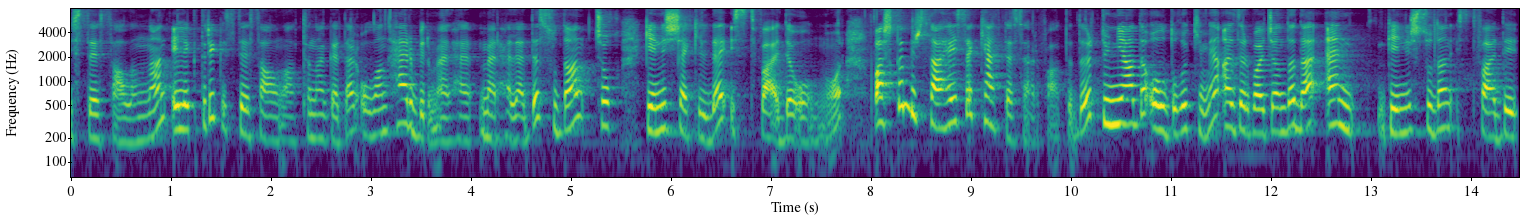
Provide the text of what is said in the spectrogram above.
istehsalından elektrik istehsalatına qədər olan hər bir mərhələdə sudan çox geniş şəkildə istifadə olunur. Başqa bir sahə isə kənd təsərrüfatıdır. Dünyada olduğu kimi Azərbaycanda da ən geniş sudan istifadə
